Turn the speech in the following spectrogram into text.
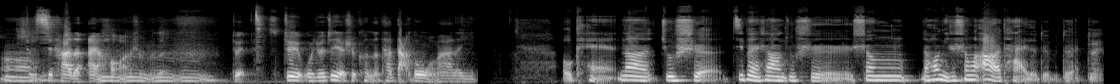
就是其他的爱好啊什么的。嗯，对，这我觉得这也是可能他打动我妈的一 OK，那就是基本上就是生，然后你是生了二胎的，对不对？对。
